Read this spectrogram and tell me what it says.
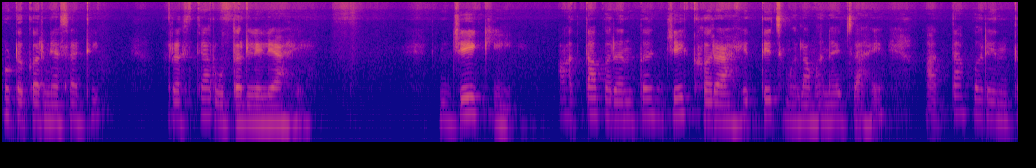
खोटं करण्यासाठी रस्त्यावर उतरलेले आहे. जे की आतापर्यंत जे खरं आहे तेच मला म्हणायचं आहे. आत्तापर्यंत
